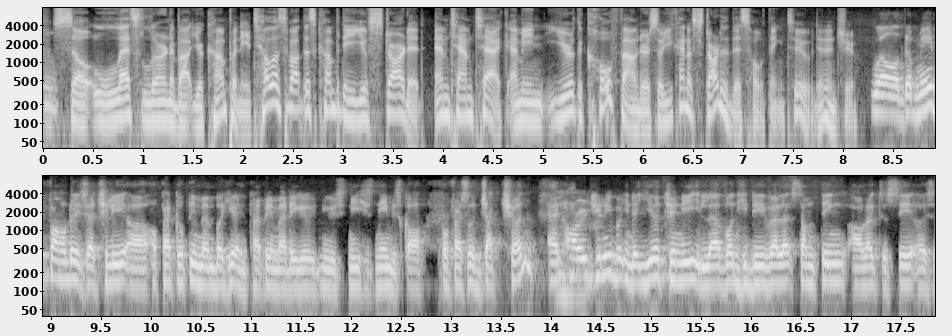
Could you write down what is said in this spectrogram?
Mm. So let's learn about your company. Tell us about this company you've started, MTAM Tech. I mean, you're the co-founder, so you kind of started this whole thing too, didn't you? Well, the main founder is actually uh, a faculty member here in Taipei Medical University. His name is called Professor Jack Chen, and mm. originally, but in the year 2011, he developed something I like to say uh, as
